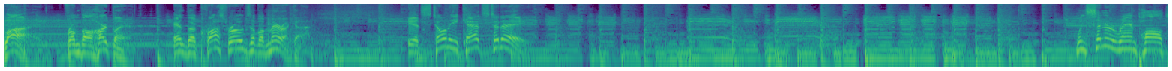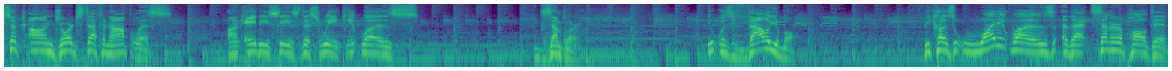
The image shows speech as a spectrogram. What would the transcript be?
Live from the heartland and the crossroads of America, it's Tony Katz today. When Senator Rand Paul took on George Stephanopoulos on ABC's This Week, it was exemplary. It was valuable because what it was that Senator Paul did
